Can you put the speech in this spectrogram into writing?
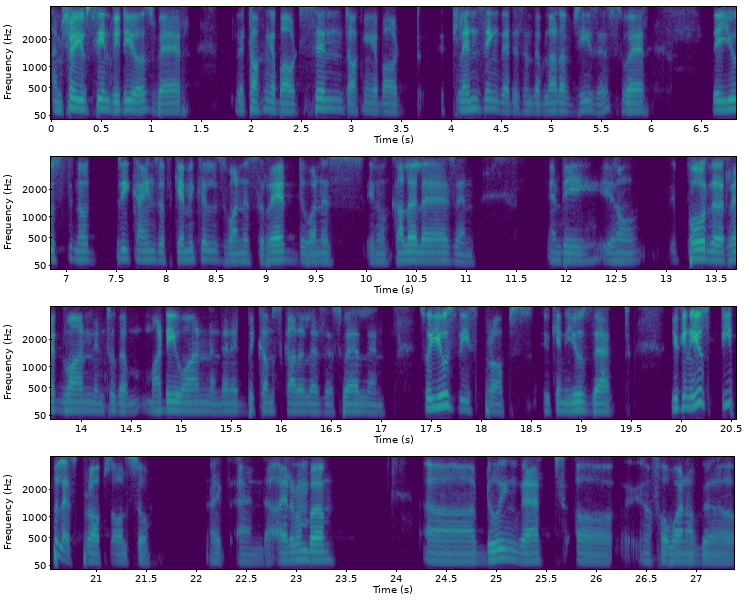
i'm sure you've seen videos where we're talking about sin talking about cleansing that is in the blood of jesus where they use you know three kinds of chemicals. One is red one is you know colorless and and they you know pour the red one into the muddy one and then it becomes colorless as well. And so use these props. You can use that. You can use people as props also right? And uh, i remember uh, doing that uh, you know for one of the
